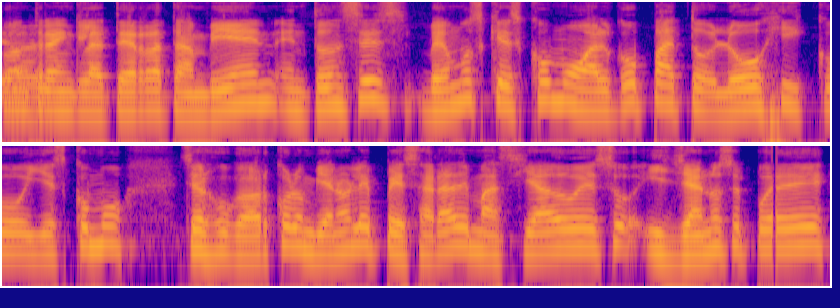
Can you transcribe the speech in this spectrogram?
contra Inglaterra también. Entonces vemos que es como algo patológico y es como si al jugador colombiano le pesara demasiado eso y ya no se puede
